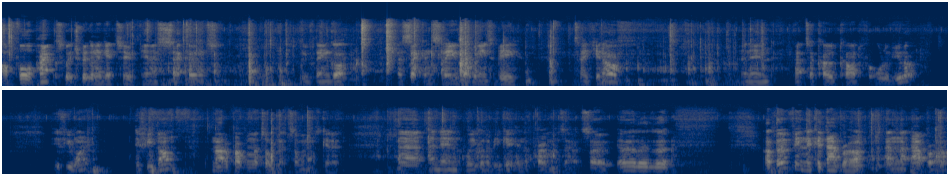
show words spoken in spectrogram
our four packs, which we're gonna get to in a second. We've then got a second sleeve that we need to be taking off. And then that's a code card for all of you lot, if you want it. If you don't, not a problem at all. Let someone else get it. Uh, and then we're going to be getting the promos out. So, uh, the, the, I don't think the Kadabra and the Abra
